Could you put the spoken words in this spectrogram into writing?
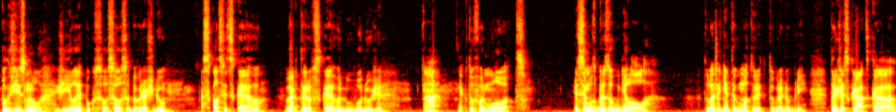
podříznul žíly, pokusil se o sebevraždu z klasického Werterovského důvodu, že a, jak to formulovat, že se moc brzo udělal. Tohle řekněte u maturity, to bude dobrý. Takže zkrátka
